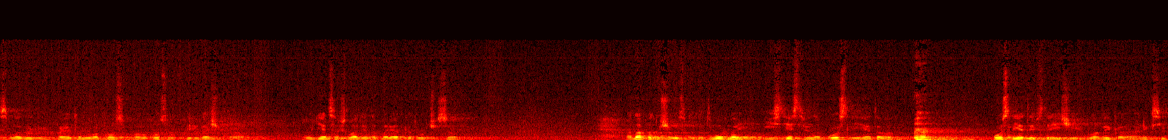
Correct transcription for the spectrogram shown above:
с владыкой по этому вопросу, по вопросу передачи храма. Аудиенция шла где-то порядка двух часов. Она получилась плодотворной, и, естественно, после этого, после этой встречи, владыка Алексей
